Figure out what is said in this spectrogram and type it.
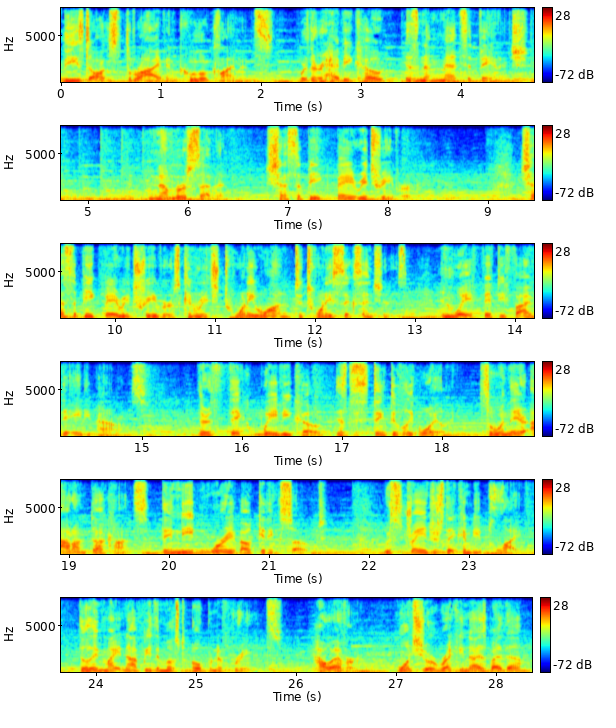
These dogs thrive in cooler climates, where their heavy coat is an immense advantage. Number 7. Chesapeake Bay Retriever. Chesapeake Bay Retrievers can reach 21 to 26 inches and weigh 55 to 80 pounds. Their thick, wavy coat is distinctively oily, so when they are out on duck hunts, they needn't worry about getting soaked. With strangers, they can be polite, though they might not be the most open of breeds. However, once you are recognized by them,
